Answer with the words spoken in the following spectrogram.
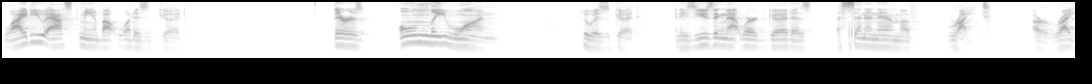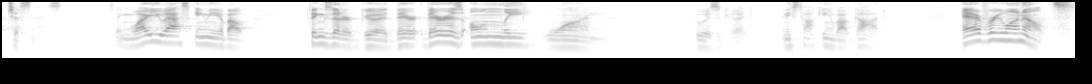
Why do you ask me about what is good? There is only one who is good. And he's using that word good as a synonym of right or righteousness. Saying, Why are you asking me about things that are good? There, there is only one who is good. And he's talking about God. Everyone else,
